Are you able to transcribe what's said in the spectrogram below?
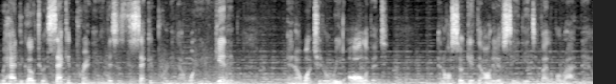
We had to go to a second printing, and this is the second printing. I want you to get it, and I want you to read all of it, and also get the audio CD. It's available right now.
